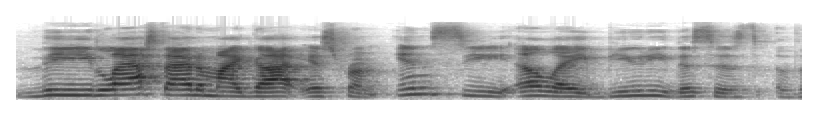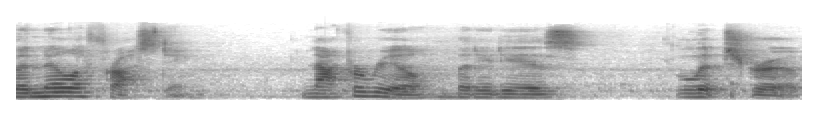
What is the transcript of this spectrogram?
The last item I got is from NCLA Beauty. This is vanilla frosting. Not for real, but it is lip scrub.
